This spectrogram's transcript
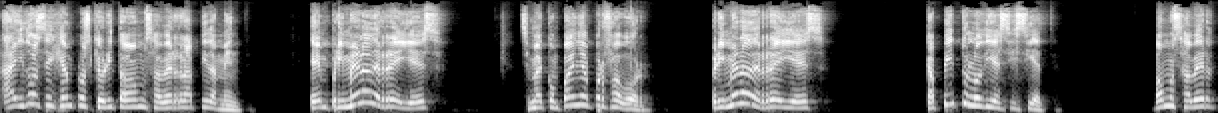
Hay dos ejemplos que ahorita vamos a ver rápidamente. En Primera de Reyes, si me acompaña por favor, Primera de Reyes, capítulo 17. Vamos a ver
